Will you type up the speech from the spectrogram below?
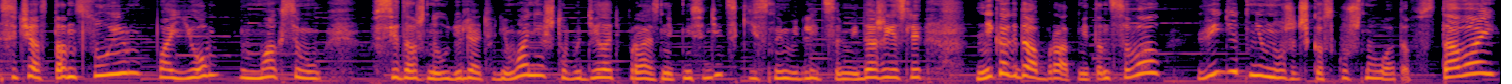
Сейчас танцуем, поем, максимум все должны уделять внимание, чтобы делать праздник, не сидеть с кислыми лицами. И даже если никогда брат не танцевал, видит немножечко скучновато, вставай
